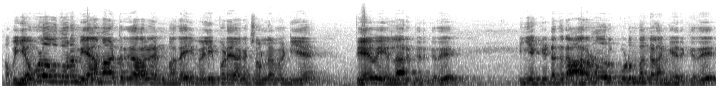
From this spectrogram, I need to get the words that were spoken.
அப்போ எவ்வளவு தூரம் ஏமாற்றுகிறார்கள் என்பதை வெளிப்படையாக சொல்ல வேண்டிய தேவை எல்லாருக்கும் இருக்குது. இங்கே கிட்டத்தட்ட அறநூறு குடும்பங்கள் அங்கே இருக்குது.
